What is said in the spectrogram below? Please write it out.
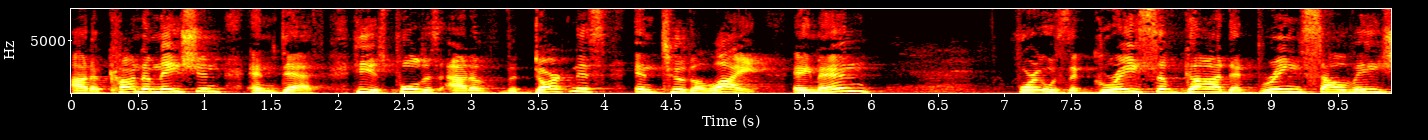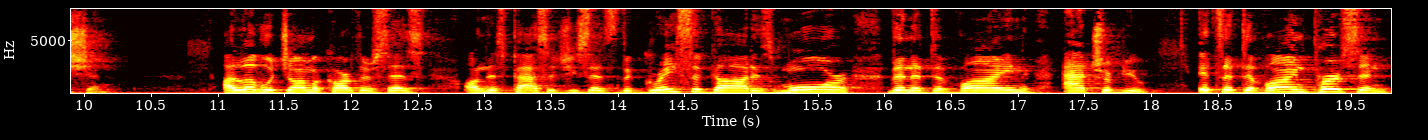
out of condemnation and death. He has pulled us out of the darkness into the light. Amen? For it was the grace of God that brings salvation. I love what John MacArthur says on this passage. He says, The grace of God is more than a divine attribute. It's a divine person,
